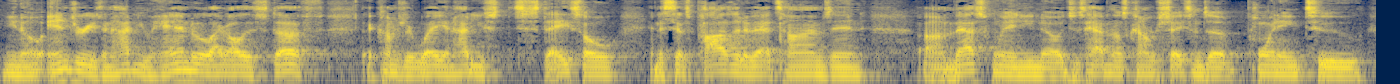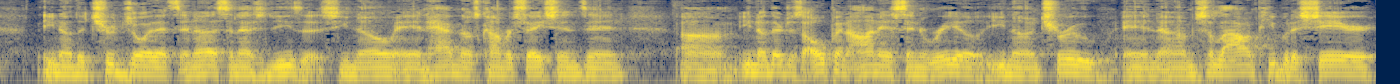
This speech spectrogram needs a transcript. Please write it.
you know injuries and how do you handle like all this stuff that comes your way and how do you stay so in a sense positive at times and um, that's when you know just having those conversations of pointing to you know the true joy that's in us and that's Jesus you know and having those conversations and um, you know they're just open honest and real you know and true. And um, just allowing people to share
